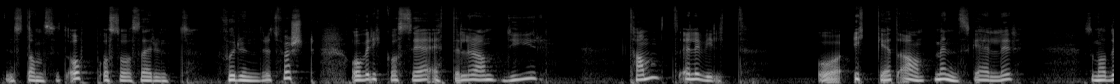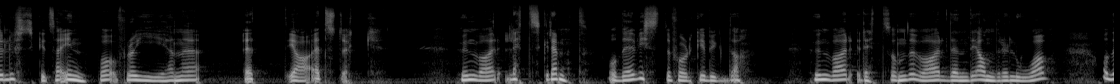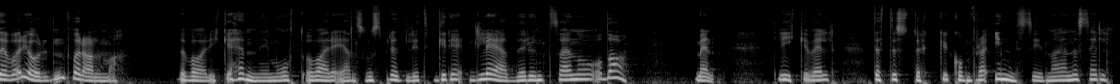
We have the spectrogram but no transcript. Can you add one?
Hun stanset opp og så seg rundt, forundret først over ikke å se et eller annet dyr, tamt eller vilt, og ikke et annet menneske heller, som hadde lusket seg innpå for å gi henne et, ja, et støkk. Hun var lettskremt, og det visste folk i bygda. Hun var rett som det var den de andre lo av, og det var i orden for Alma. Det var ikke henne imot å være en som spredde litt glede rundt seg nå og da. Men likevel, dette støkket kom fra innsiden av henne selv.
